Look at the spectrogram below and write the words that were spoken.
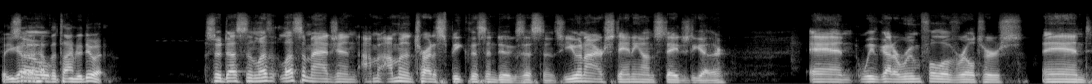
But you got to so, have the time to do it. So Dustin, let's let's imagine I'm I'm going to try to speak this into existence. You and I are standing on stage together and we've got a room full of realtors and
